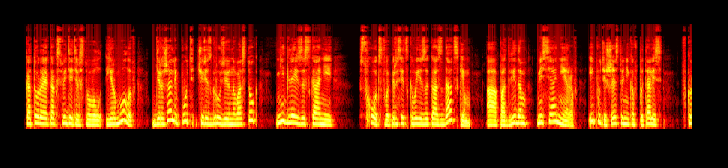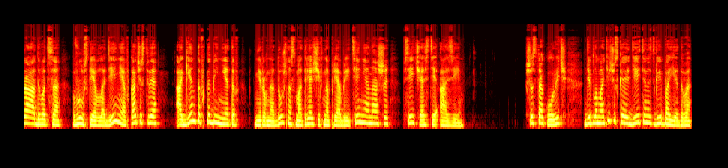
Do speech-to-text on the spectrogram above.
которые, как свидетельствовал Ермолов, держали путь через Грузию на восток не для изысканий сходства персидского языка с датским, а под видом миссионеров и путешественников пытались вкрадываться в русские владения в качестве агентов кабинетов, неравнодушно смотрящих на приобретения наши всей части Азии. Шостакович. Дипломатическая деятельность Грибоедова.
